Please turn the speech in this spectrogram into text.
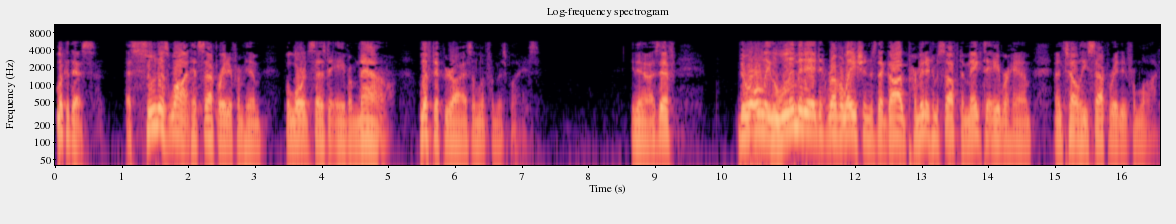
look at this. As soon as Lot had separated from him, the Lord says to Abram, "Now lift up your eyes and look from this place." You know, as if there were only limited revelations that God permitted himself to make to Abraham until he separated from Lot.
